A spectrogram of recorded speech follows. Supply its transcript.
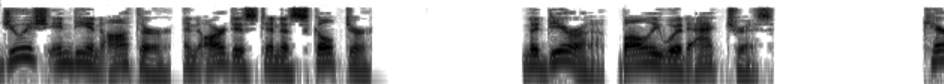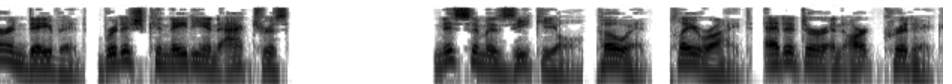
Jewish Indian author, an artist and a sculptor. Nadira, Bollywood actress. Karen David, British Canadian actress. Nissim Ezekiel, poet, playwright, editor and art critic.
